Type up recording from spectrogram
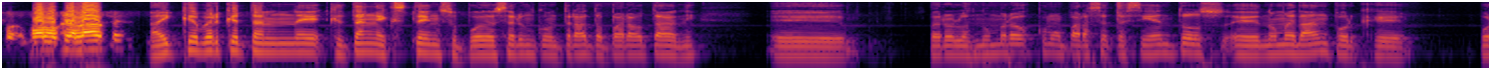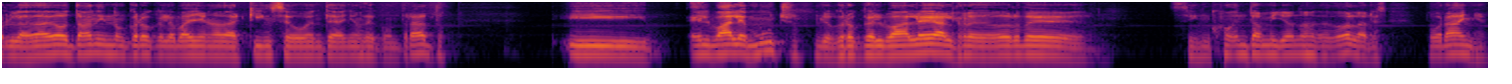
por, por lo que él hace. Hay que ver qué tan, eh, qué tan extenso puede ser un contrato para Otani. eh, pero los números como para 700 eh, no me dan porque por la edad de Otani no creo que le vayan a dar 15 o 20 años de contrato. Y él vale mucho. Yo creo que él vale alrededor de 50 millones de dólares por año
